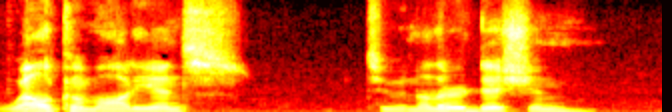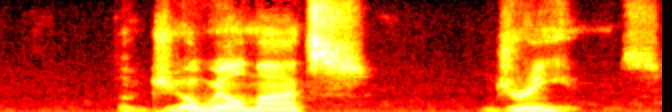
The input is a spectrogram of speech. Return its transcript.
Welcome, audience, to another edition of Joe Wilmot's Dreams.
